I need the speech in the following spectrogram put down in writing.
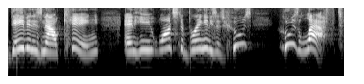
David is now king, and he wants to bring in, he says, Who's, who's left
